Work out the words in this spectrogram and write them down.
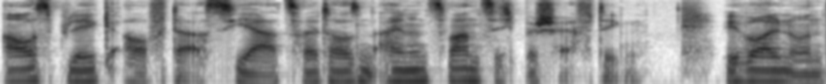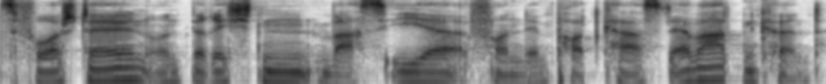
Ausblick auf das Jahr 2021 beschäftigen. Wir wollen uns vorstellen und berichten, was ihr von dem Podcast erwarten könnt.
